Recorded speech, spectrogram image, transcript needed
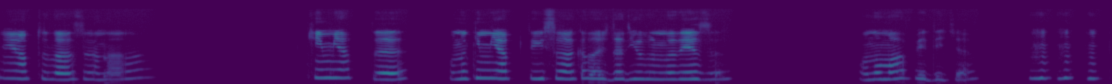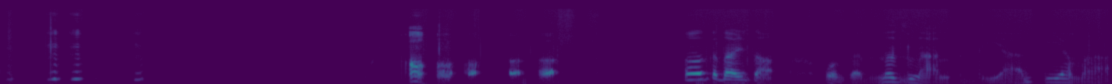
Ne yaptılar sana? Kim yaptı? Bunu kim yaptıysa arkadaşlar yorumlara yazın. Onu mahvedeceğim. o, o, o, o, o. Arkadaşlar o kadın nasıl ağladı ya kıyamam.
